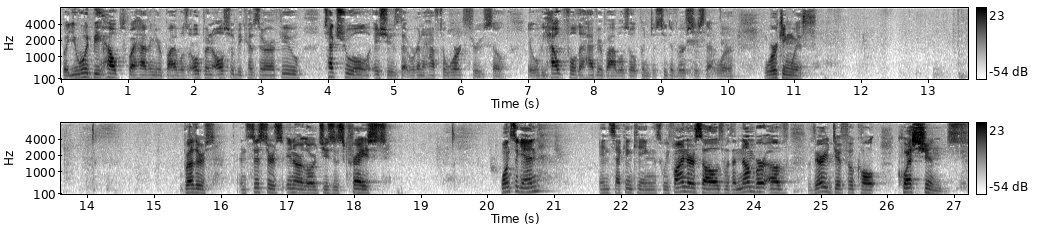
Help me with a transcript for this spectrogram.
but you would be helped by having your Bibles open also because there are a few textual issues that we're going to have to work through. So it will be helpful to have your Bibles open to see the verses that we're working with. Brothers, and sisters in our Lord Jesus Christ. Once again, in 2 Kings, we find ourselves with a number of very difficult questions.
